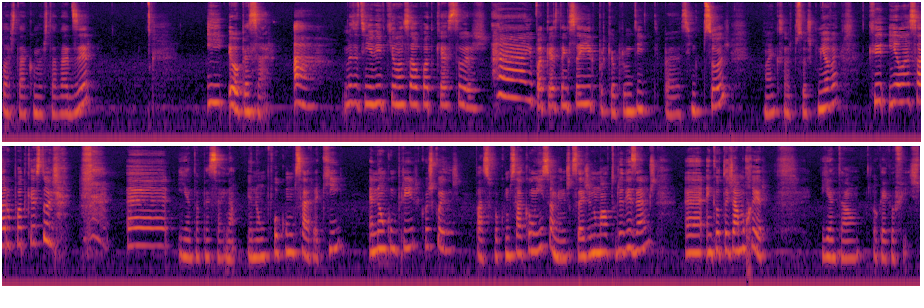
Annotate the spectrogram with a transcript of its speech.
lá está como eu estava a dizer, e eu a pensar: ah, mas eu tinha dito que ia lançar o podcast hoje. Ah, e o podcast tem que sair, porque eu prometi tipo, a cinco pessoas, não é? que são as pessoas que me ouvem, que ia lançar o podcast hoje. Uh, e então pensei: não, eu não vou começar aqui a não cumprir com as coisas pá, se vou começar com isso, a menos que seja numa altura de exames uh, em que eu esteja a morrer. E então, o que é que eu fiz?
